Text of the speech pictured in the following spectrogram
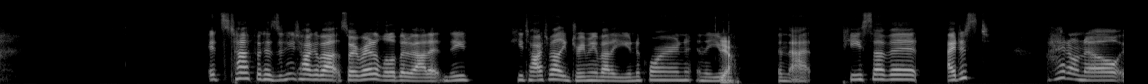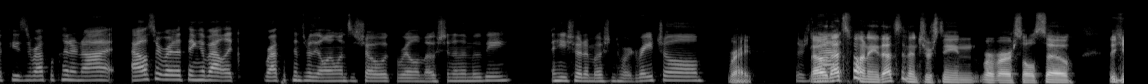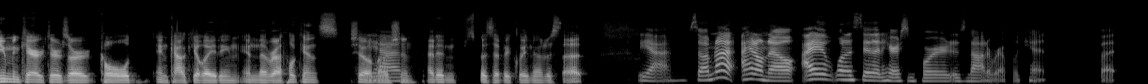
it's tough because didn't you talk about? So I read a little bit about it. Did he, he talked about like dreaming about a unicorn in the uni- Yeah. in that piece of it. I just, I don't know if he's a replicant or not. I also read a thing about like replicants were the only ones to show like real emotion in the movie, and he showed emotion toward Rachel. Right. There's Oh, that. that's funny. That's an interesting reversal. So the human characters are cold and calculating, and the replicants show Yeah. emotion. I didn't specifically notice that. yeah. So I'm not. I don't know. I want to say that Harrison Ford is not a replicant. But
